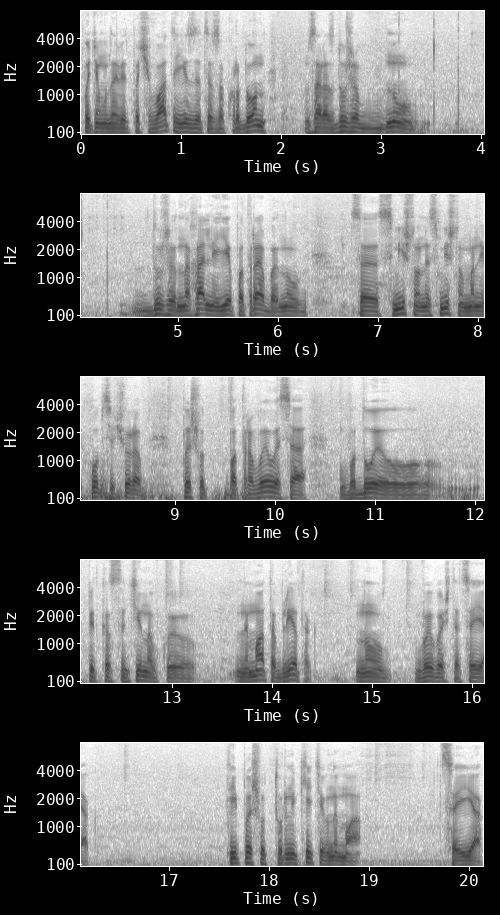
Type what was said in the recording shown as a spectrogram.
потім будемо відпочивати, їздити за кордон. Зараз дуже, ну, дуже нагальні є потреби. Ну, це смішно, не смішно. У мене хлопці вчора пишуть, потравилися водою під Константиновкою. Нема таблеток. Ну, вибачте, це як? Ті пишуть, турнікетів нема. Це як?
